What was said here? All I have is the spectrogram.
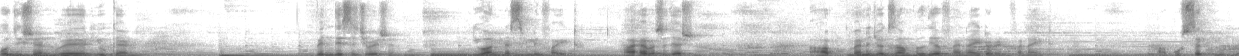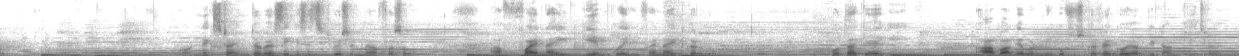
position where you can win this situation you are necessarily fight I have a suggestion आप, मैंने जो एग्जांपल दिया फाइनाइट और इनफाइनाइट आप उससे क्लू लो। और नेक्स्ट टाइम जब ऐसी किसी सिचुएशन में आप फंसो, आप फाइनाइट गेम को इनफाइनाइट कर दो। होता क्या है कि आप आगे बढ़ने की कोशिश कर रहे हैं, कोई आपकी टांग खींच रहा है,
